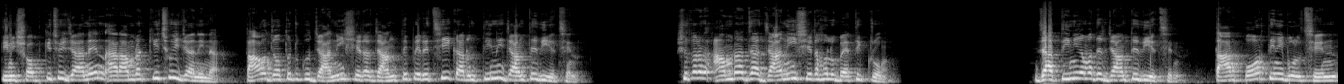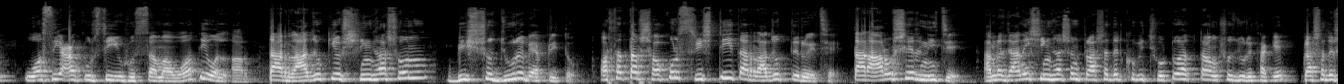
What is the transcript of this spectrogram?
তিনি সব কিছুই জানেন আর আমরা কিছুই জানি না। তাও যতটুকু জানি সেটা জানতে পেরেছি কারণ তিনি জানতে দিয়েছেন। সুতরাং আমরা যা জানি সেটা হলো ব্যতিক্রম, যা তিনি আমাদের জানতে দিয়েছেন। তারপর তিনি বলছেন ওয়াসি আকুরসি হুসামা ওয়াতি ওয়াল আর তার রাজকীয় সিংহাসন বিশ্ব জুড়ে ব্যাপৃত। অর্থাৎ তার সকল সৃষ্টি তার রাজত্বে রয়েছে, তার আরসের নিচে। আমরা জানি সিংহাসন প্রাসাদের খুবই ছোট একটা অংশ জুড়ে থাকে, প্রাসাদের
